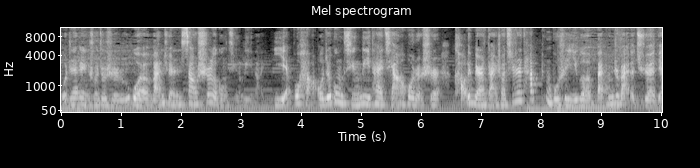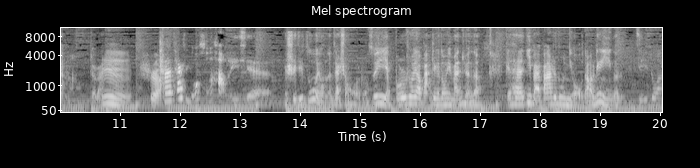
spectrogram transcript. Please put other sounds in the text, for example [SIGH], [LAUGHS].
我之前跟你说，就是如果完全丧失了共情力呢，也不好。我觉得共情力太强，或者是考虑别人感受，其实它并不是一个百分之百的缺点嘛，对吧？嗯，是。它它是有很好的一些实际作用的，在生活中，所以也不是说要把这个东西完全的给它一百八十度扭到另一个极端。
